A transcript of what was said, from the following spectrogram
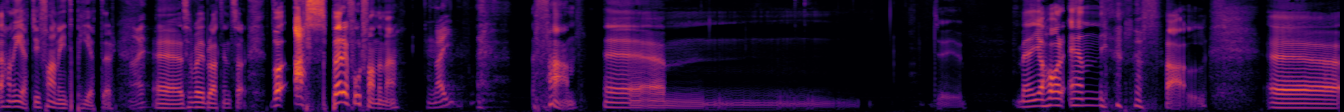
han heter ju fan inte Peter. Nej. Eh, så det var ju bra att jag inte sa det. Var Asper är fortfarande med? Nej. Fan. Ehm, men jag har en i alla fall. Eh,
